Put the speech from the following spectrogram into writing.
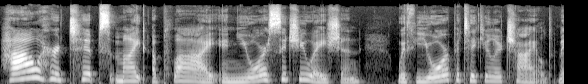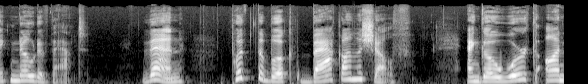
how her tips might apply in your situation with your particular child. Make note of that. Then put the book back on the shelf and go work on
